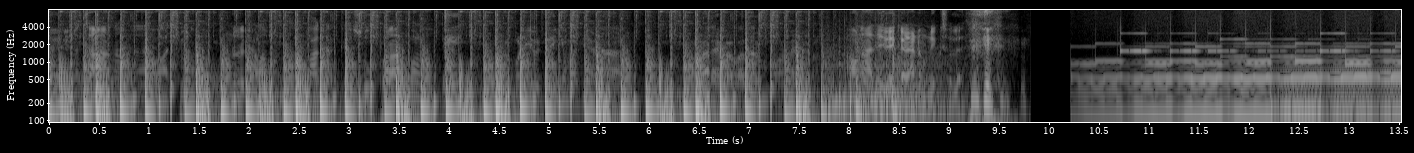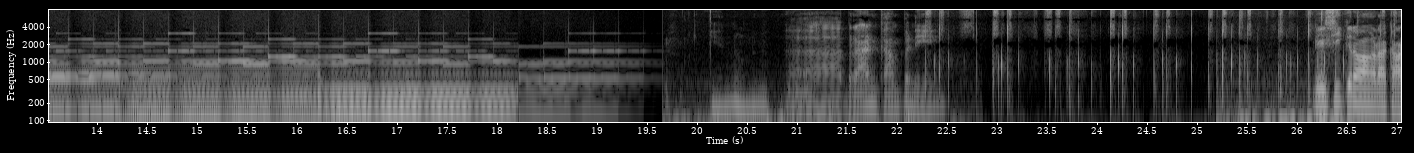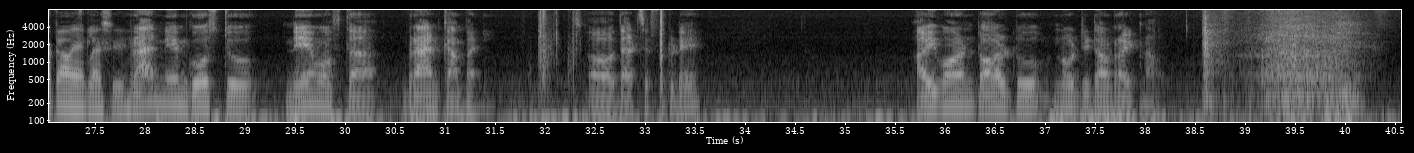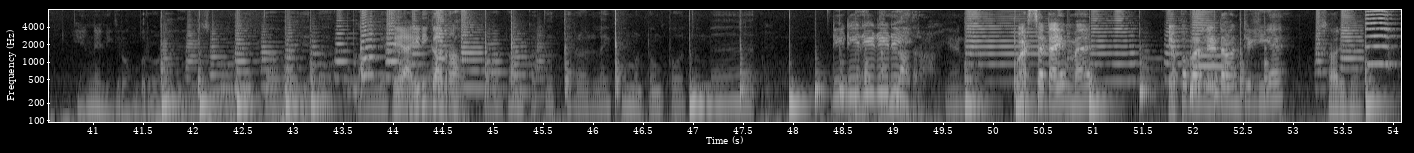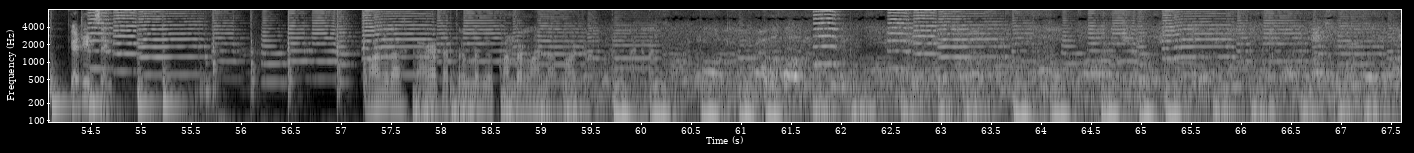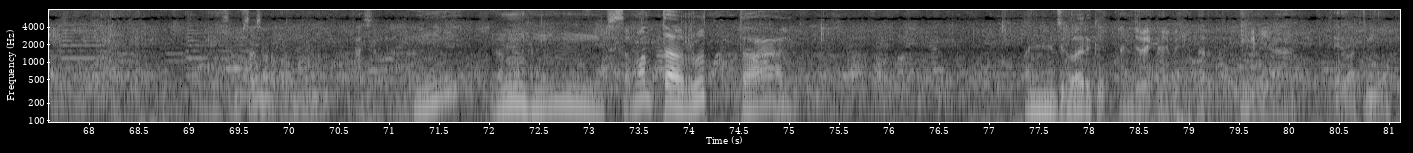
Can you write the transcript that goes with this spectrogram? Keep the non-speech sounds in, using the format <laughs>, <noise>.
பிராண்ட் கம்பெனி டேய் சீக்கிரம் வாங்கடா காக்கா என் class brand name goes to name of the brand company so that's it for today I want all to note it down right now. என்ன இன்னைக்கு ரொம்ப ரோடு ஐடி கார்டுரா டி ஏன்டா? வாட்ஸ் த டைம் மேன் எப்போ பாரு லேட்டாக வந்துருக்கீங்க? Sorry sir get inside வாங்கடா காக்கா கத்துறக்குள்ள போய் உட்காந்துடலாம் இல்லை பார்க்குறேன் சம்சா சாப்பிடப்படுமா காசு இருக்கா? சமந்தா ரூத்தா. அஞ்சு ரூபா இருக்கு. அஞ்சு ரூபாய்க்கு நான் போய் தான் இருக்கும். திங்கிட்டியா? சரி வா திங்குவோம்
